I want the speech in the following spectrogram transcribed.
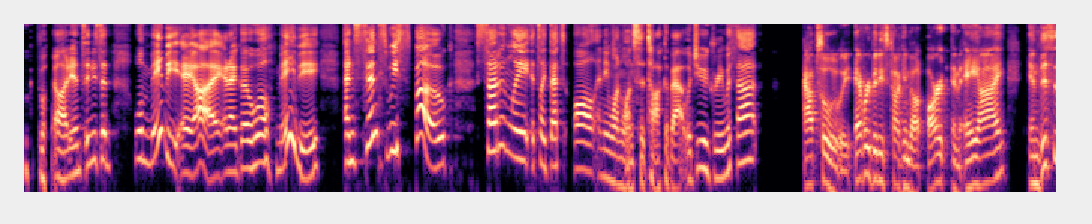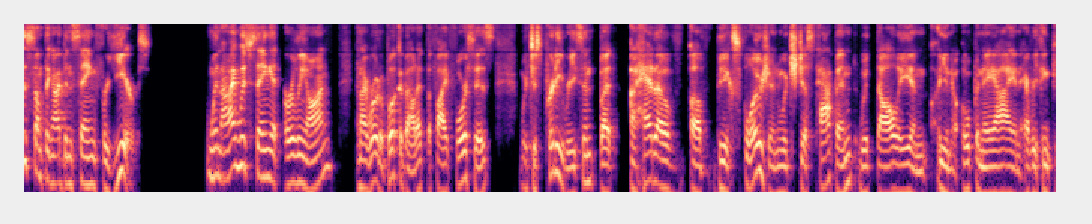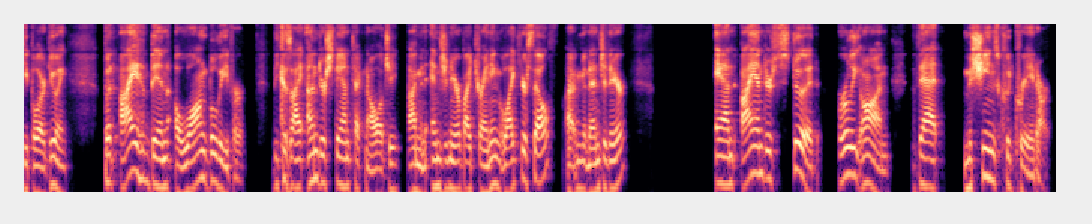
with my audience. And you said, well, maybe AI. And I go, well, maybe. And since we spoke, suddenly it's like that's all anyone wants to talk about. Would you agree with that? Absolutely. Everybody's talking about art and AI. And this is something I've been saying for years. When I was saying it early on, and I wrote a book about it, The Five Forces, which is pretty recent, but ahead of, of the explosion, which just happened with DALL-E and, you know, OpenAI and everything people are doing. But I have been a long believer because I understand technology. I'm an engineer by training, like yourself. I'm an engineer. And I understood early on that machines could create art.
